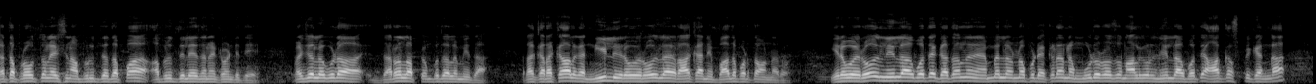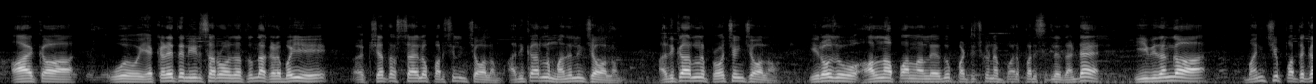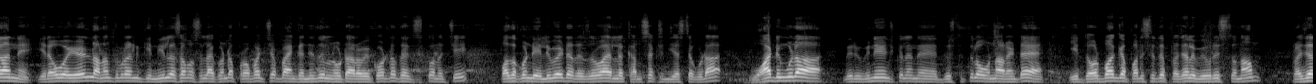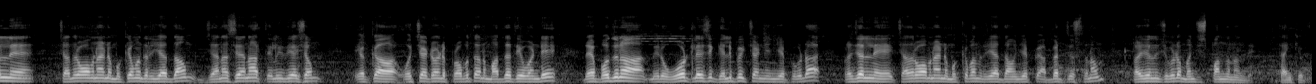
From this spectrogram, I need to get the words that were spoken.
గత ప్రభుత్వం వేసిన అభివృద్ధి తప్ప అభివృద్ధి లేదనేటువంటిది. ప్రజల్లో కూడా ధరల పెంపుదల మీద రకరకాలుగా నీళ్ళు ఇరవై రోజులు రాక అని బాధపడుతూ ఉన్నారు. ఇరవై రోజులు నీళ్ళు లేకపోతే గతంలో ఎమ్మెల్యే ఉన్నప్పుడు ఎక్కడైనా మూడో రోజు నాలుగో రోజు నీళ్ళు లేకపోతే ఆకస్మికంగా ఆ యొక్క ఎక్కడైతే నీటి సరఫరా జరుగుతుందో అక్కడ పోయి క్షేత్రస్థాయిలో పరిశీలించేవాళ్ళం అధికారులను మందలించేవాళ్ళం అధికారులను ప్రోత్సహించేవాళ్ళం. ఈరోజు ఆలనా పాలన లేదు పట్టించుకునే పరి- పరిస్థితి లేదు. అంటే ఈ విధంగా మంచి పథకాన్ని ఇరవై ఏళ్ళు అనంతపురానికి నీళ్ళ సమస్య లేకుండా ప్రపంచ బ్యాంక్ నిధులు నూట అరవై కోట్లు తీసుకొని వచ్చి పదకొండు ఎలివేటర్ రిజర్వాయర్లు కన్స్ట్రక్షన్ చేస్తే కూడా వాటిని కూడా మీరు వినియోగించుకోలేని దుస్థితిలో ఉన్నారంటే ఈ దౌర్భాగ్య పరిస్థితి ప్రజలు వివరిస్తున్నాం. ప్రజల్ని చంద్రబాబు నాయుడు ముఖ్యమంత్రి చేద్దాం. జనసేన తెలుగుదేశం యొక్క వచ్చేటువంటి ప్రభుత్వాన్ని మద్దతు ఇవ్వండి. రేపు పొద్దున మీరు ఓట్లేసి గెలిపించండి అని చెప్పి కూడా ప్రజల్ని చంద్రబాబు నాయుడు ముఖ్యమంత్రి చేద్దామని చెప్పి అభ్యర్థిస్తున్నాం. ప్రజల నుంచి కూడా మంచి స్పందన ఉంది. Thank you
